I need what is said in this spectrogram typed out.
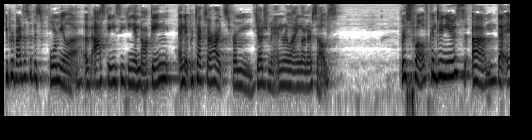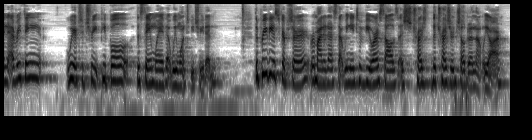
He provides us with this formula of asking, seeking, and knocking, and it protects our hearts from judgment and relying on ourselves. Verse 12 continues um, that in everything we are to treat people the same way that we want to be treated. The previous scripture reminded us that we need to view ourselves as tre- the treasured children that we are,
